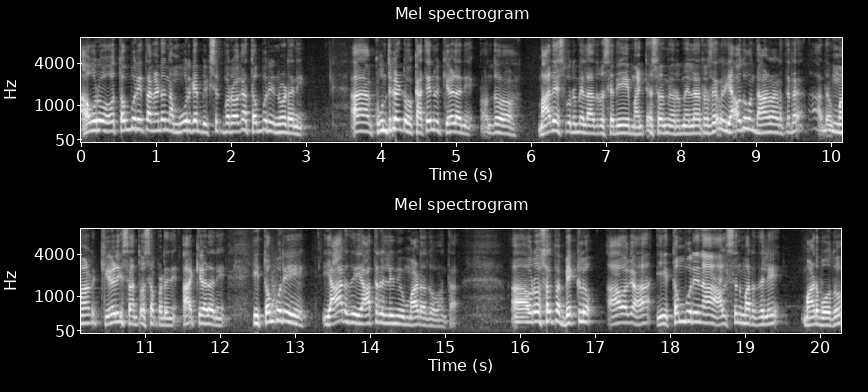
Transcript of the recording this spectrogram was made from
ಅವರು ತಂಬೂರಿ ತಗೊಂಡು ನಮ್ಮ ಊರಿಗೆ ಭಿಕ್ಷಕ್ಕೆ ಬರುವಾಗ ತಂಬೂರಿ ನೋಡನಿ. ಕುಂತ್ಕೊಂಡು ಕಥೆನೂ ಕೇಳನಿ. ಒಂದು ಮಾದೇಶ್ವರ ಮೇಲಾದರೂ ಸರಿ ಮಂಟೇಸ್ವಾಮಿಯವ್ರ ಮೇಲಾದರೂ ಸರಿ ಯಾವುದೋ ಒಂದು ಹಾಡು ಆಡ್ತಾರೆ ಅದು ಮಾಡಿ ಕೇಳಿ ಸಂತೋಷ ಪಡೀನಿ. ಆ ಕೇಳನಿ, ಈ ತಂಬೂರಿ ಯಾರ್ದು ಯಾತ್ರೆಯಲ್ಲಿ ನೀವು ಮಾಡೋದು? ಅಂತ. ಅವರು ಸ್ವಲ್ಪ ಬೆಕ್ಕಲು. ಆವಾಗ ಈ ತಂಬೂರಿನ ಹಲಸಿನ ಮರದಲ್ಲಿ ಮಾಡ್ಬೋದು.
